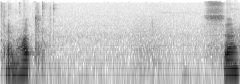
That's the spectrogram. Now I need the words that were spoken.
тайм-аут с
